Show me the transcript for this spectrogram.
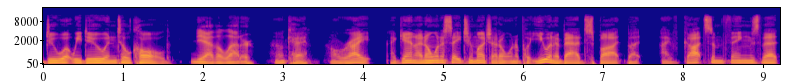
do what we do until called? Yeah, the latter. Okay. All right. Again, I don't want to say too much. I don't want to put you in a bad spot, but I've got some things that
